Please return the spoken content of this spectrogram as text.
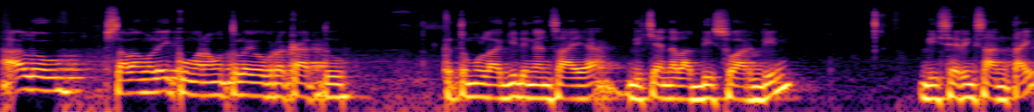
Halo, Assalamualaikum warahmatullahi wabarakatuh. Ketemu lagi dengan saya di channel Abdi Swardin Di sharing santai.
